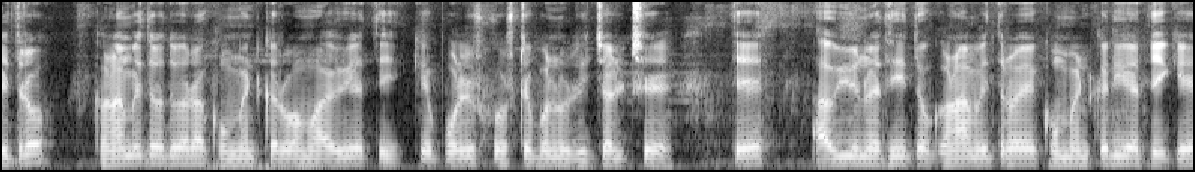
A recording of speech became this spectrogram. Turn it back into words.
મિત્રો, ઘણા મિત્રો દ્વારા કોમેન્ટ કરવામાં આવી હતી કે પોલીસ કોન્સ્ટેબલનું રિઝલ્ટ છે તે આવ્યું નથી. તો ઘણા મિત્રોએ કોમેન્ટ કરી હતી કે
